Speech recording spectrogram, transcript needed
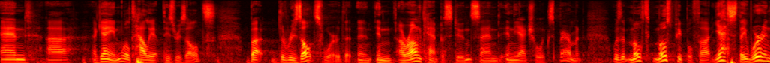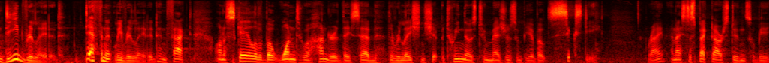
And uh, again, we'll tally up these results. But the results were that in, in our on-campus students and in the actual experiment was that most, most people thought, yes, they were indeed related, definitely related. In fact, on a scale of about 1 to 100, they said the relationship between those two measures would be about 60, right? And I suspect our students will be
